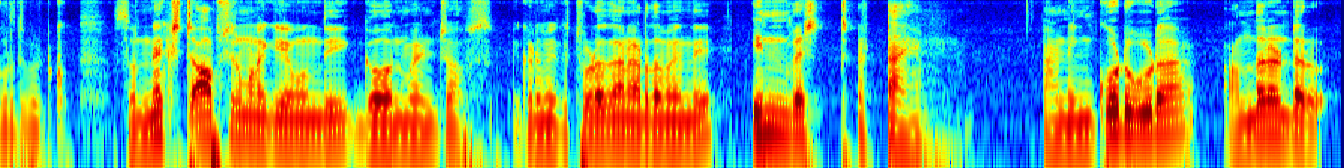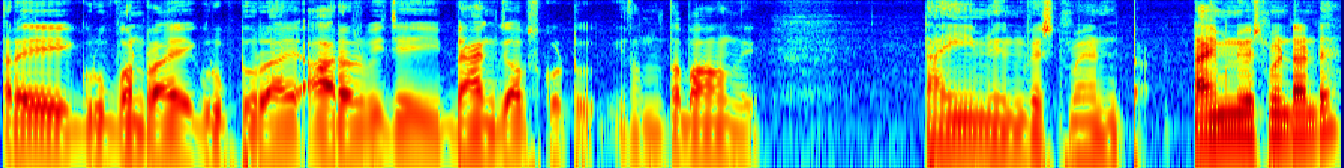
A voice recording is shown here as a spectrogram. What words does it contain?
గుర్తుపెట్టుకో. సో నెక్స్ట్ ఆప్షన్ మనకి ఏముంది గవర్నమెంట్ జాబ్స్ ఇక్కడ మీకు చూడగానే అర్థమైంది. ఇన్వెస్ట్ టైం అండ్ ఇంకోటి కూడా అందరు అంటారు అరే గ్రూప్ వన్ రాయ్ గ్రూప్ టూ రాయ్ ఆర్ఆర్ విజయ్ బ్యాంక్ జాబ్స్ కొట్టు. ఇదంతా బాగుంది. టైం ఇన్వెస్ట్మెంట్ టైం ఇన్వెస్ట్మెంట్ అంటే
